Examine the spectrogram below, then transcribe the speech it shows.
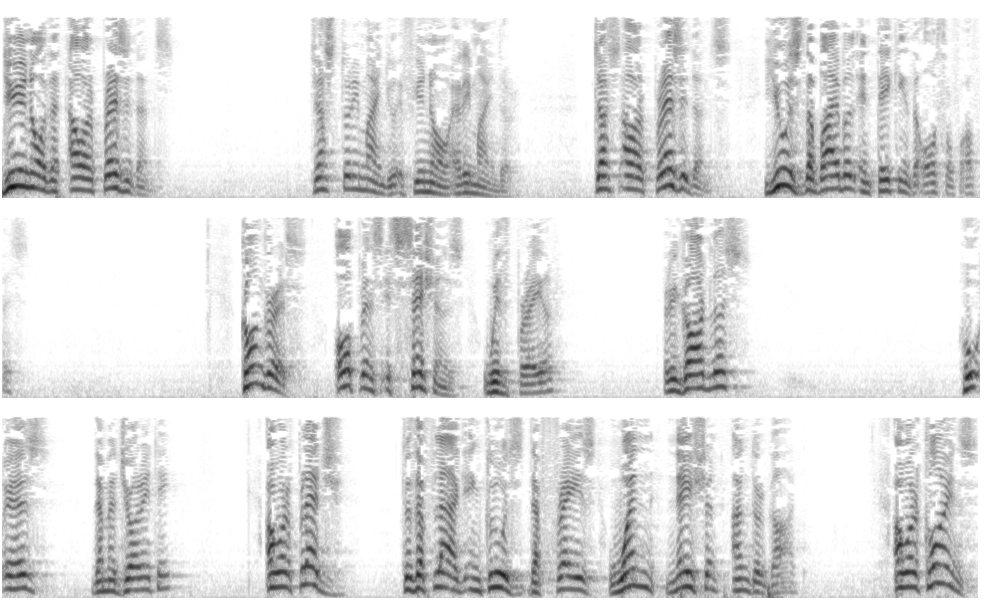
Do you know that our presidents, just to remind you, if you know, a reminder, just our presidents use the Bible in taking the oath of office? Congress opens its sessions with prayer, regardless who is the majority. Our pledge to the flag includes the phrase, one nation under God. Our coins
